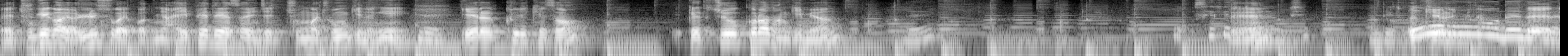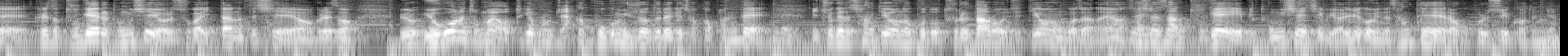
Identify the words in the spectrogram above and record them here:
네, 두 개가 열릴 수가 있거든요. 아이패드에서 이제 정말 좋은 기능이 네. 얘를 클릭해서 이렇게 쭉 끌어당기면 네. 어, 세개 네. 되나요, 혹시? 안 되죠. 이렇게 오, 열립니다. 네, 네, 네. 그래서 두 개를 동시에 열 수가 있다는 뜻이에요. 그래서 요, 요거는 정말 어떻게 보면 약간 고급 유저들에게 적합한데 네. 이쪽에다 창 띄워놓고 노트를 따로 이제 띄워놓은 거잖아요. 네. 사실상 두 개의 앱이 동시에 지금 열리고 있는 상태라고 볼 수 있거든요.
